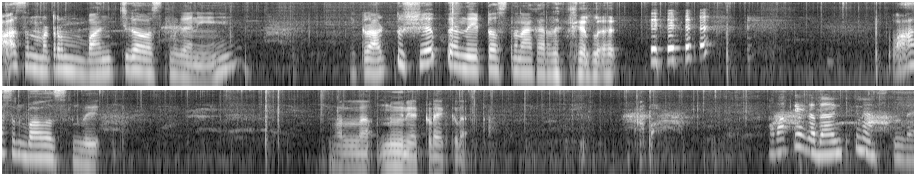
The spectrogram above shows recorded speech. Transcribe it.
వాసన మటం మంచిగా వస్తుంది కానీ ఇక్కడ అట్టు షేప్ ఏంది ఇట్ట వస్తుంది నాకు అర్థం కల. వాసన బాగా వస్తుంది. మళ్ళా నూనె ఎక్కడ ఎక్కడ? అవకే కదా అంటికి నేస్తుంది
